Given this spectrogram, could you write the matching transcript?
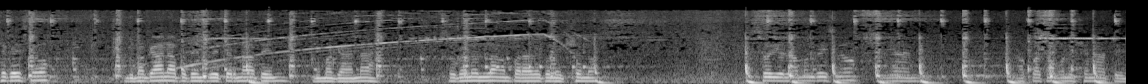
Siya guys no. Gumagana pati yung Twitter natin, gumagana. So ganun lang ang parallel connection no. So yun lamang guys no. Ayan. Apat ang connection natin.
